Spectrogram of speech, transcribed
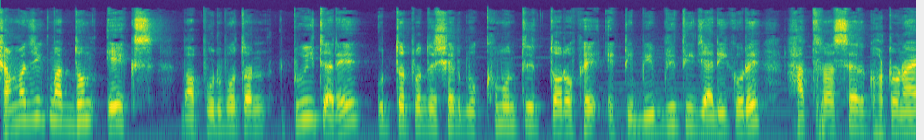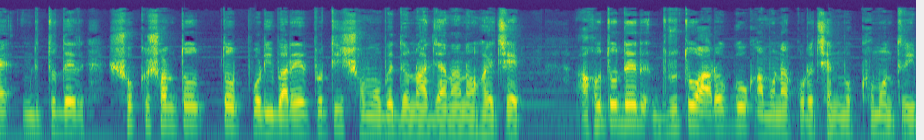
সামাজিক মাধ্যম এক্স বা পূর্বতন টুইটারে উত্তরপ্রদেশের মুখ্যমন্ত্রীর তরফে একটি বিবৃতি জারি করে হাথরাসের ঘটনায় মৃতদের শোকসন্তপ্ত পরিবারের প্রতি সমবেদনা জানানো হয়েছে আহতদের দ্রুত আরোগ্য কামনা করেছেন মুখ্যমন্ত্রী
